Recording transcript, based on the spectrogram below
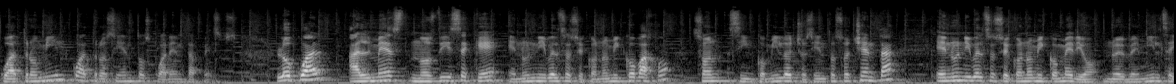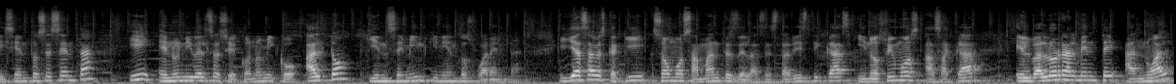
4440 pesos. Lo cual al mes nos dice que en un nivel socioeconómico bajo son 5880 en un nivel socioeconómico medio 9660 y en un nivel socioeconómico alto 15540. Y ya sabes que aquí somos amantes de las estadísticas y nos fuimos a sacar el valor realmente anual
